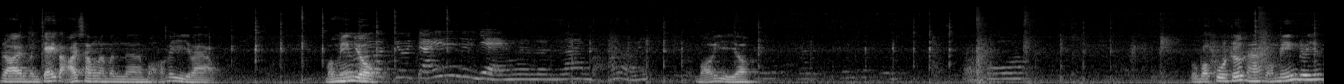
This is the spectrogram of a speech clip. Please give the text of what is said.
rồi mình cháy tỏi xong là mình à, bỏ cái gì vào bỏ miếng vô Chưa, cháy vàng mình la bỏ rồi. bỏ cái gì vô Bỏ cua. Ủa, bỏ cua trước hả bỏ miếng nữa chứ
